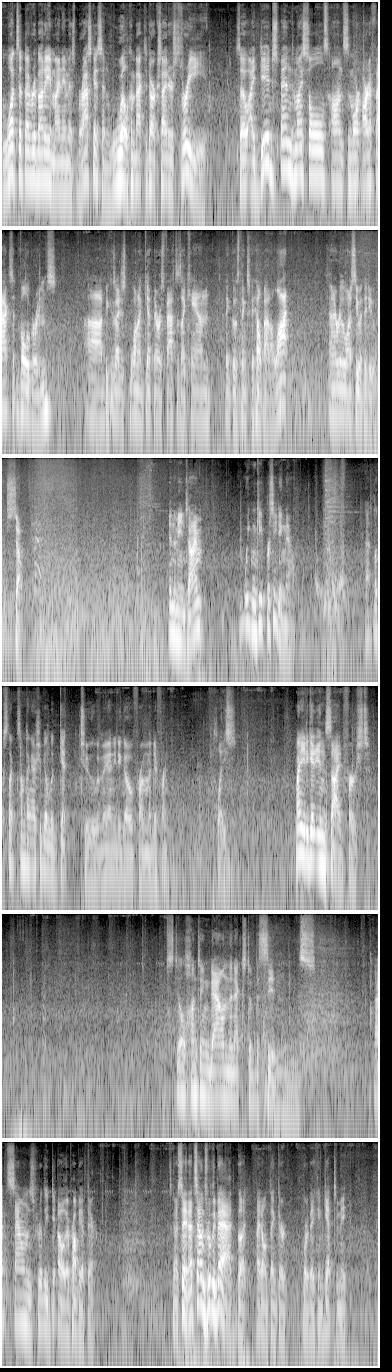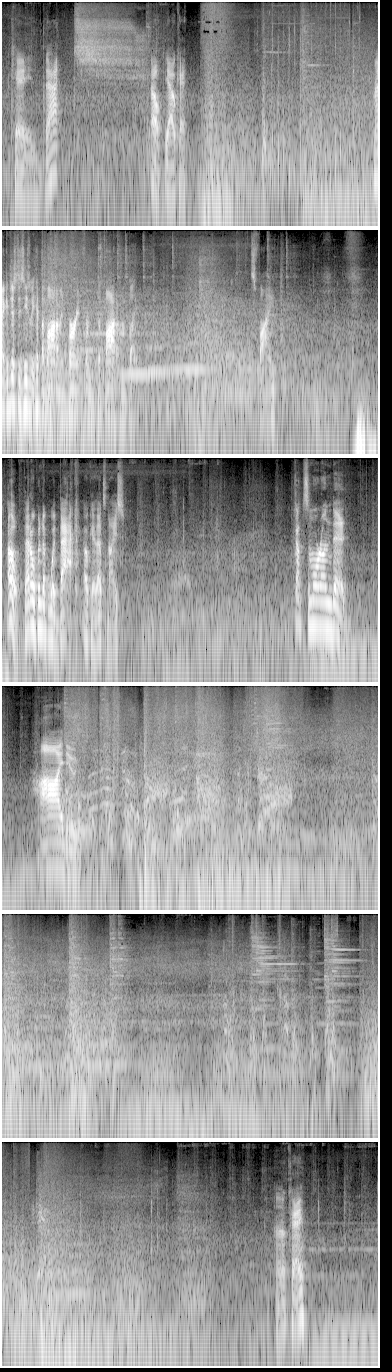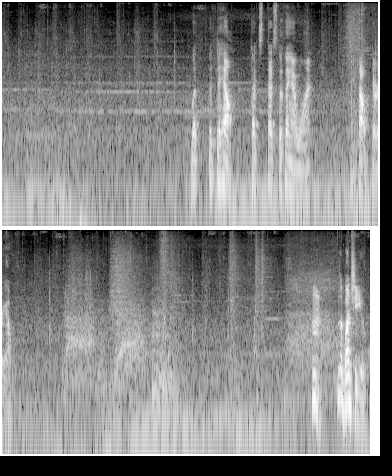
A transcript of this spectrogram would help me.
What's up everybody, my name is Brascus and welcome back to Darksiders 3. So I did spend my souls on some more artifacts at Vulgrim's, uh, because I just want to get there as fast as I can. I think those things could help out a lot, and I really want to see what they do. So, in the meantime, we can keep proceeding now. That looks like something I should be able to get to, but maybe I need to go from a different place. Might need to get inside first. Still hunting down the next of the sins. That sounds really... oh, they're probably up there. I was gonna say, that sounds really bad, but I don't think they're where they can get to me. Okay, that... Oh, yeah, okay. I mean, I could just as easily hit the bottom and burn it from the bottom, but... It's fine. Oh, that opened up a way back. Okay, that's nice. Got some more undead. Hi, dude. What hell? That's that's the thing I want. Oh, there we go. Hmm, a bunch of you.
